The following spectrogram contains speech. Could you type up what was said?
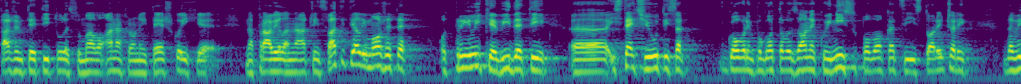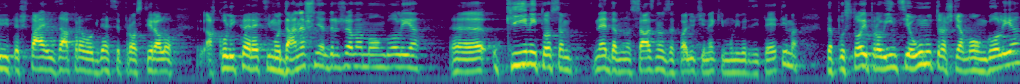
kažem, te titule su malo anahrone i teško ih je na pravilan način shvatiti, ali možete otprilike videti e, i steći utisak, govorim pogotovo za one koji nisu po vokaciji istoričari, da vidite šta je zapravo, gde se prostiralo, a kolika je recimo današnja država Mongolija. E, u Kini, to sam nedavno saznao, zahvaljujući nekim univerzitetima, da postoji provincija unutrašnja Mongolija,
